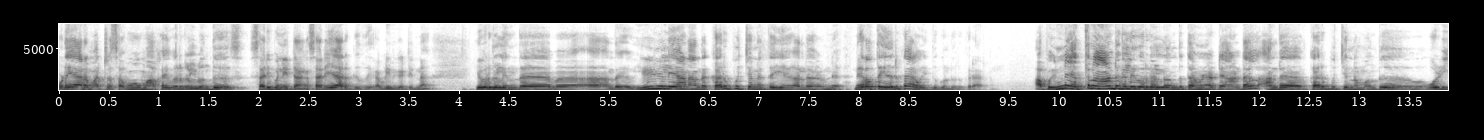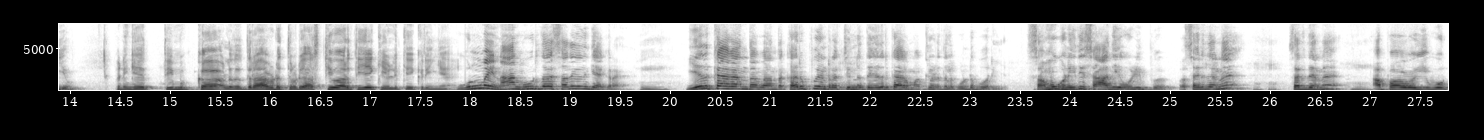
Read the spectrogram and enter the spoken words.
உடையார மற்ற சமூகமாக இவர்கள் வந்து சரி பண்ணிட்டாங்க. சரியா இருக்குது அப்படின்னு கேட்டிங்கன்னா இவர்கள் இந்த அந்த இழிநிலையான அந்த கருப்பு சின்னத்தை அந்த நிறத்தை எதற்காக வைத்துக் கொண்டிருக்கிறார்கள்? அப்போ இன்னும் எத்தனை ஆண்டுகள் இவர்கள் வந்து தமிழ்நாட்டை ஆண்டால் அந்த கருப்பு சின்னம் வந்து ஒழியும்? இப்போ நீங்கள் திமுக அல்லது திராவிடத்துடைய அஸ்திவாரத்தையே கேள்வி கேட்குறீங்க உண்மை நான் நூறு சதவீதம் கேட்குறேன் எதுக்காக அந்த அந்த கருப்பு என்ற சின்னத்தை எதற்காக மக்களிடத்தில் கொண்டு போறீங்க? சமூக நீதி சாதிய ஒழிப்பு. சரிதானே? சரிதானே? அப்போ ஒரு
